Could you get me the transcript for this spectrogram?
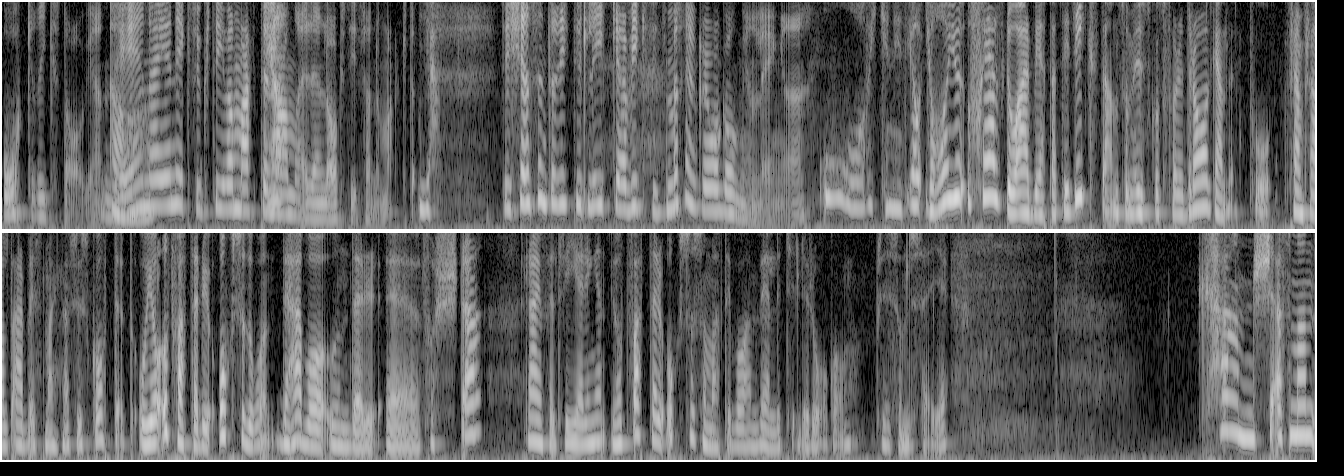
ja. och riksdagen. Ja. Det ena är den exekutiva makten, ja. det andra är den lagstiftande makten. Ja. Det känns inte riktigt lika viktigt med den rågången längre. Åh, vilken jag, jag har ju själv då arbetat i riksdagen som utskottsföredragande på framförallt arbetsmarknadsutskottet och jag uppfattade ju också då, det här var under eh, första Reinfeldt-regeringen. Jag uppfattar det också som att det var en väldigt tydlig rågång, precis som du säger. Kanske, alltså man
